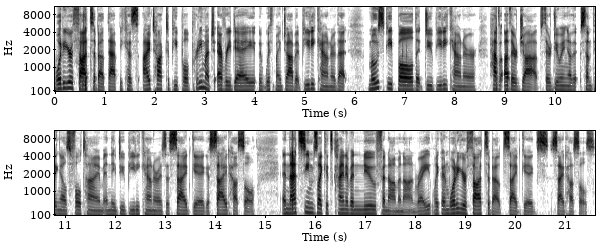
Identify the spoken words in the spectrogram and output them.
What are your thoughts about that? Because I talk to people pretty much every day with my job at Beauty Counter that most people that do Beauty Counter have other jobs. They're doing other, something else full time and they do Beauty Counter as a side gig, a side hustle. And that seems like it's kind of a new phenomenon, right? Like, and what are your thoughts about side gigs, side hustles?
